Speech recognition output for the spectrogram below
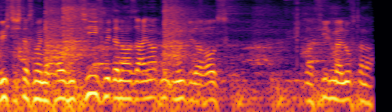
Wichtig, dass man in der Pause tief mit der Nase einatmet, mit dem Mund wieder raus. Man viel mehr Luft danach.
